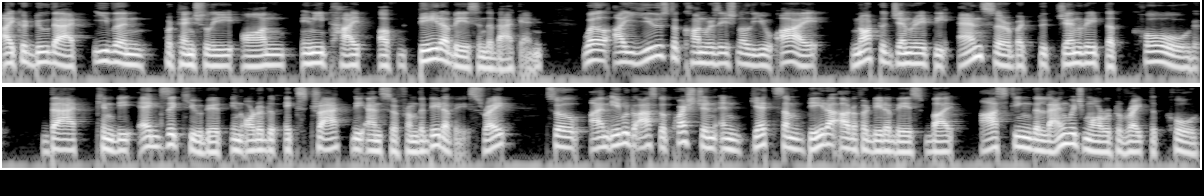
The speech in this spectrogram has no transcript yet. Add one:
I could do that even potentially on any type of database in the backend well, I use the conversational UI not to generate the answer, but to generate the code that can be executed in order to extract the answer from the database, right? So I'm able to ask a question and get some data out of a database by asking the language model to write the code.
